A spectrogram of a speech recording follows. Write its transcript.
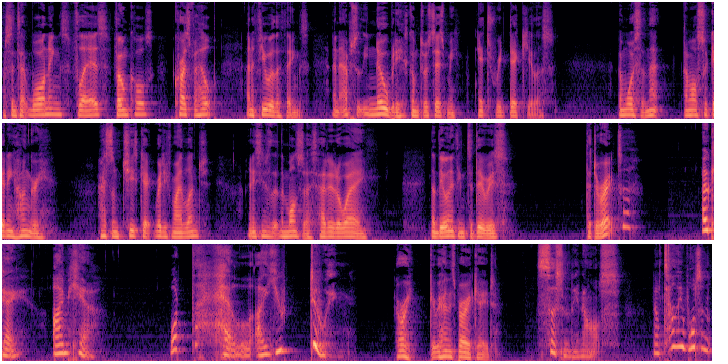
I've sent out warnings, flares, phone calls, cries for help, and a few other things, and absolutely nobody has come to assist me. It's ridiculous. And worse than that, I'm also getting hungry. I had some cheesecake ready for my lunch, and it seems that the monster has had it away. Now the only thing to do is. The director? Okay, I'm here. What the hell are you doing? Hurry, get behind this barricade. Certainly not. Now tell me what on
